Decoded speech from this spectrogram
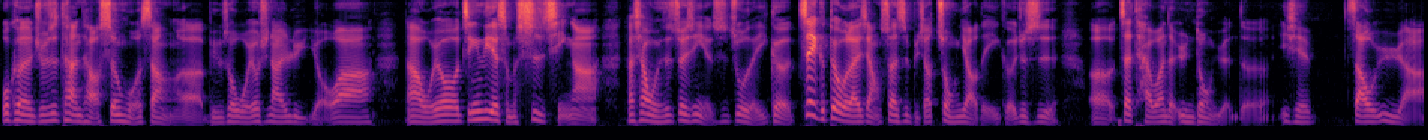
我可能就是探讨生活上，呃，比如说我又去哪里旅游啊，那我又经历了什么事情啊？那像我是最近也是做了一个，这个对我来讲算是比较重要的一个，就是呃，在台湾的运动员的一些遭遇啊。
